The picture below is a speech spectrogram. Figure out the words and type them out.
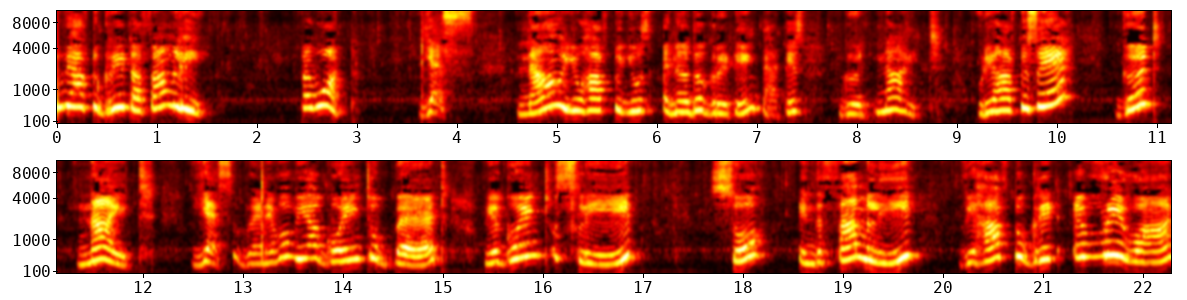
do we have to greet our family by what yes now you have to use another greeting that is good night do you have to say good night yes whenever we are going to bed we are going to sleep so in the family, we have to greet everyone.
